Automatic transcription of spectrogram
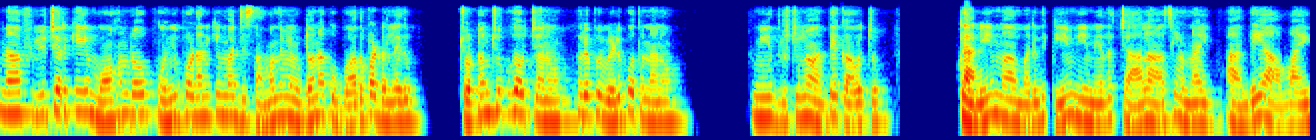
నా ఫ్యూచర్కి మోహన్ రావు పొంగిపోవడానికి మధ్య సంబంధం ఏమిటో నాకు బోధపడడం లేదు. చుట్టం చూపుగా వచ్చాను. రేపు వెళ్ళిపోతున్నాను. మీ దృష్టిలో అంతే కావచ్చు. కానీ మా మరిదికి మీ మీద చాలా ఆశలున్నాయి. అంది ఆ అమ్మాయి.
